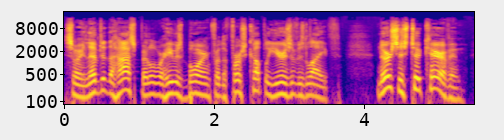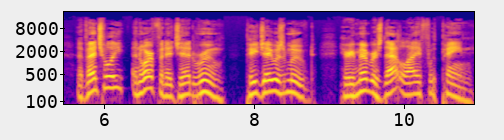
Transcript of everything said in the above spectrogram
so he lived at the hospital where he was born for the first couple years of his life. Nurses took care of him. Eventually, an orphanage had room. P.J. was moved. He remembers that life with pain.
